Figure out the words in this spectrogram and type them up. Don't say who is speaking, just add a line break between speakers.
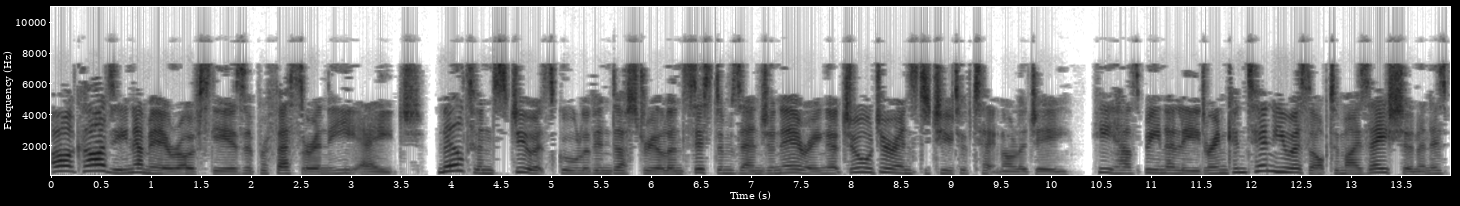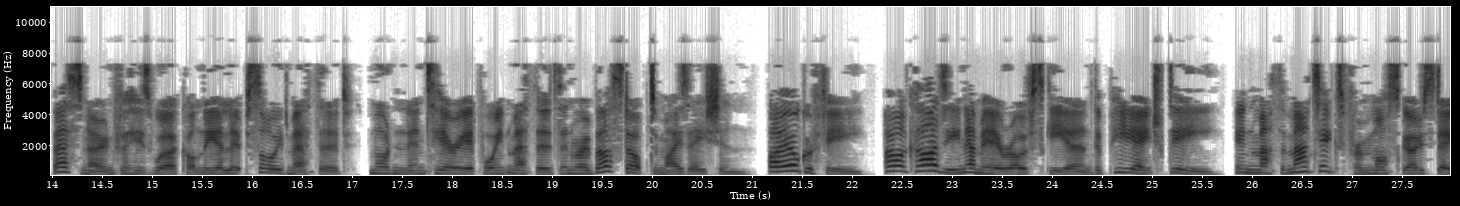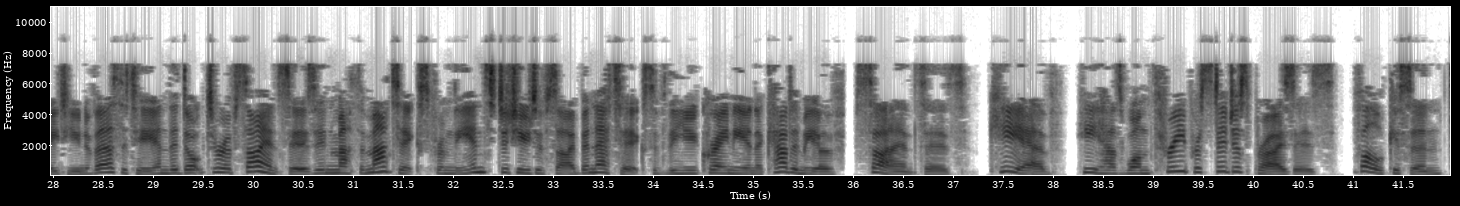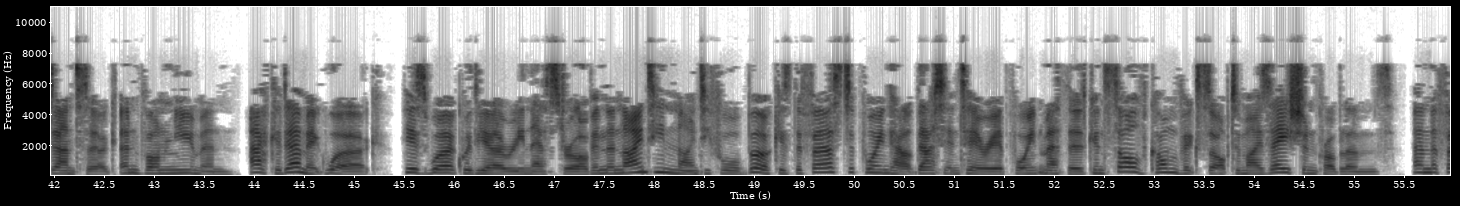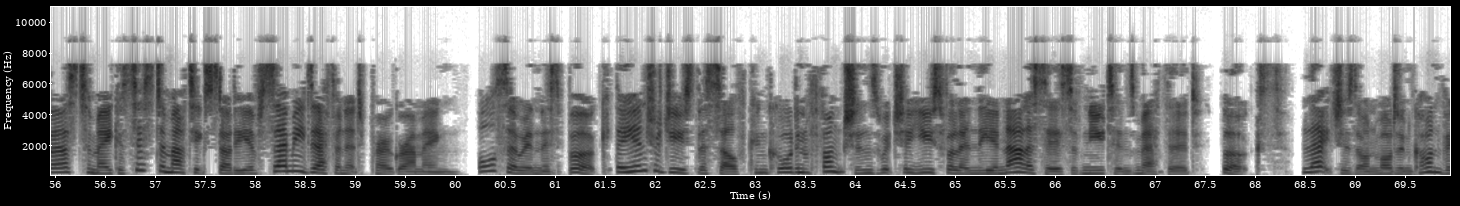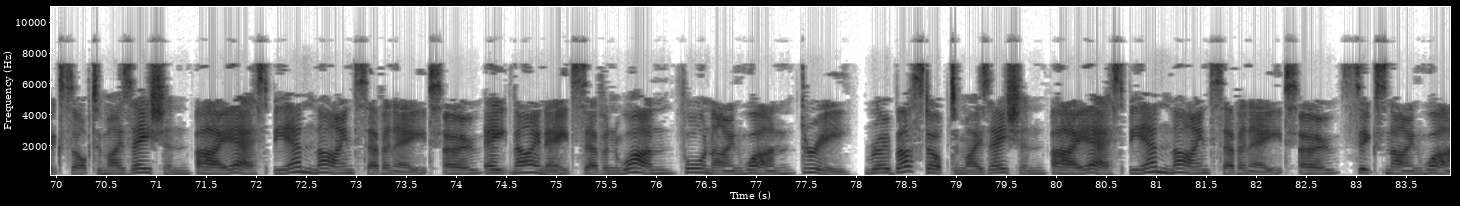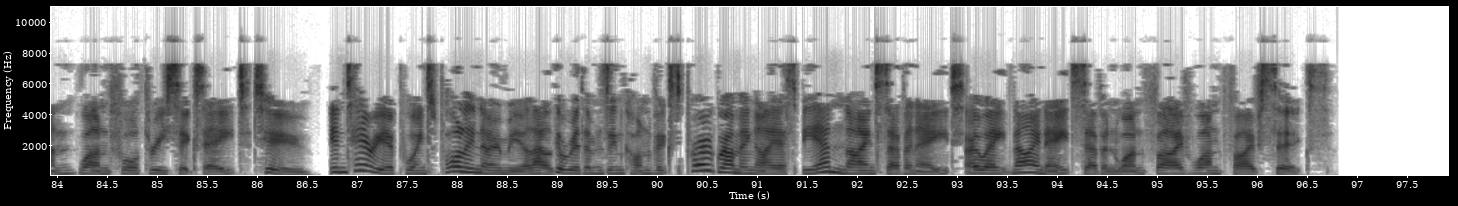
Arkadi Nemirovski is a professor in the E.H. Milton Stewart School of Industrial and Systems Engineering at Georgia Institute of Technology. He has been a leader in continuous optimization and is best known for his work on the ellipsoid method, modern interior point methods and robust optimization. Biography Arkadi Nemirovski earned the Ph.D. in mathematics from Moscow State University and the Doctor of Sciences in mathematics from the Institute of Cybernetics of the Ukrainian Academy of Sciences, Kiev. He has won three prestigious prizes, Fulkerson, Dantzig, and von Neumann. Academic work his work with Yuri Nesterov in the 1994 book is the first to point out that interior point method can solve convex optimization problems, and the first to make a systematic study of semi-definite programming. Also in this book, they introduce the self-concordant functions which are useful in the analysis of Newton's method. Books Lectures on Modern Convex Optimization, ISBN 978-0-89871-491-3. Robust Optimization, ISBN 978-0-691-14368-2. Interior Point Polynomial Algorithms in Convex Programming ISBN 978 0898715156.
